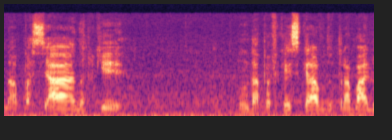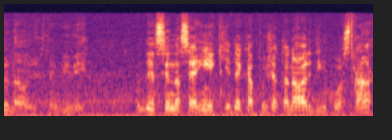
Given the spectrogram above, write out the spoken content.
Dar uma passeada, porque não dá para ficar escravo do trabalho não, gente. Tem que viver. Tô descendo a serrinha aqui, daqui a pouco já tá na hora de encostar.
